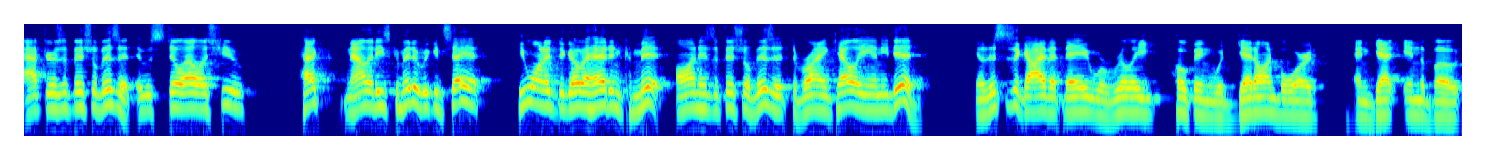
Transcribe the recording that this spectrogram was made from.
after his official visit. It was still LSU. Heck, now that he's committed, we could say it. He wanted to go ahead and commit on his official visit to Brian Kelly, and he did. You know, this is a guy that they were really hoping would get on board and get in the boat.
